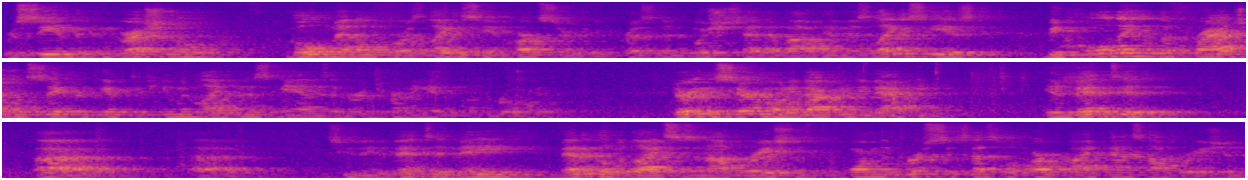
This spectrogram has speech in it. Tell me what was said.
received the Congressional Gold Medal for his legacy in heart surgery. President Bush said about him, his legacy is beholding the fragile and sacred gift of human life in his hands and returning it unbroken. During the ceremony, Dr. DeBakey invented uh, uh, excuse me, invented many medical devices and operations, performed the first successful heart bypass operation,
